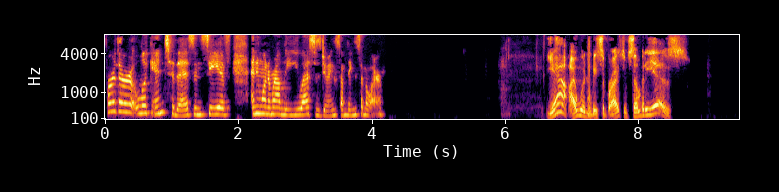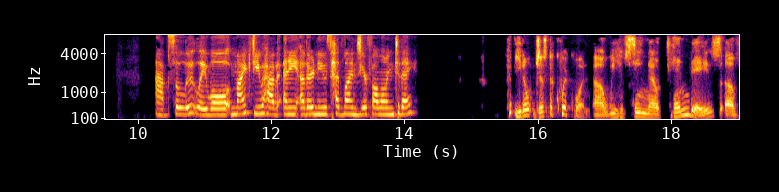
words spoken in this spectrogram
further look into this and see if anyone around the US is doing something similar. Yeah, I wouldn't be surprised if somebody is. Absolutely. Well, Mike, do you have any other news headlines you're following today? You know, just a quick one. Uh, we have seen now 10 days of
